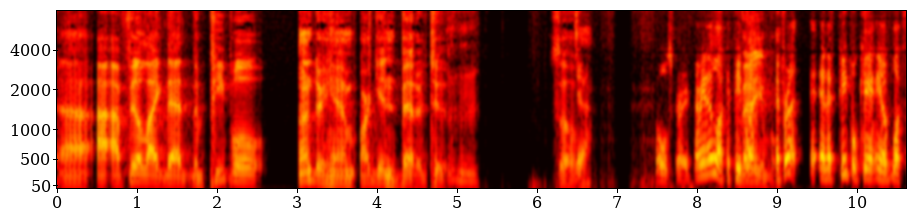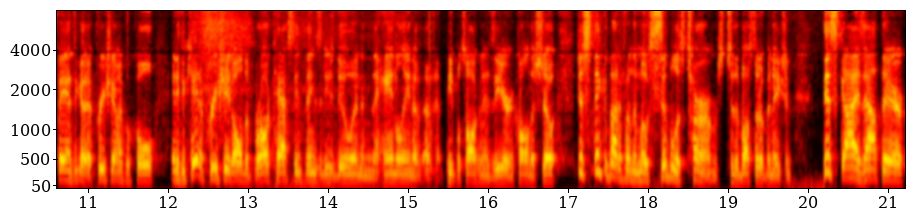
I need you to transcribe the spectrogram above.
uh, I, I feel like that the people under him are getting better too. So Yeah. Cole's great. I mean, look, if people Valuable. if and if people can't, you know, look, fans, you got to appreciate Michael Cole, and if you can't appreciate all the broadcasting things that he's doing and the handling of, of people talking in his ear and calling the show, just think about it from the most simplest terms to the Busted Open Nation. This guy is out there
